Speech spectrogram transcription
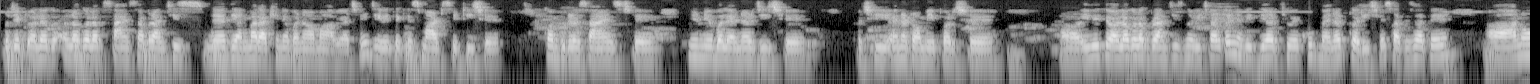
પ્રોજેક્ટ અલગ અલગ અલગ સાયન્સના બ્રાન્ચીસને ધ્યાનમાં રાખીને બનાવવામાં આવ્યા છે. જેવી રીતે કે સ્માર્ટ સિટી છે કમ્પ્યુટર સાયન્સ છે રિન્યુએબલ એનર્જી છે, પછી એનાટોમી પર છે. એવી રીતે અલગ અલગ બ્રાન્ચીસનો વિચાર કરીને વિદ્યાર્થીઓએ ખૂબ મહેનત કરી છે. સાથે સાથે આનો,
